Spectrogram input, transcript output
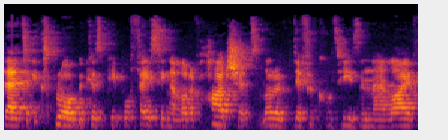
there to explore because people facing a lot of hardships, a lot of difficulties in their life,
